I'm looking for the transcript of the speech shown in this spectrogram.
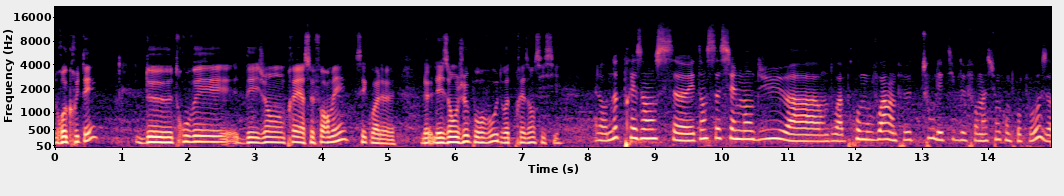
recruter De trouver des gens prêts à se former C'est quoi les enjeux pour vous de votre présence ici? Alors notre présence euh, est essentiellement due à, on doit promouvoir un peu tous les types de formations qu'on propose.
